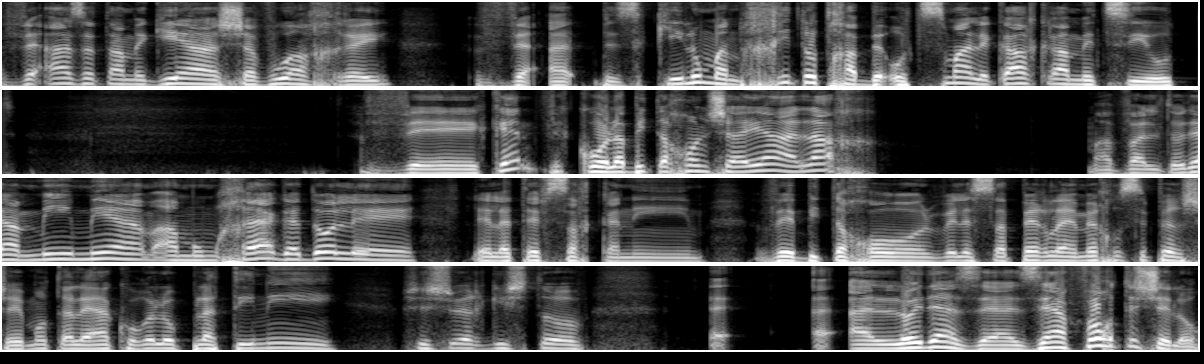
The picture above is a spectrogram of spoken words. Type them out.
ואז אתה מגיע שבוע אחרי, וזה כאילו מנחית אותך בעוצמה לקרקע המציאות. וכן, וכל הביטחון שהיה הלך. אבל אתה יודע, מי, מי המומחה הגדול ל- ללטף שחקנים וביטחון ולספר להם איך הוא סיפר שמוטל היה קורא לו פלטיני, שהוא ירגיש טוב. אה, אה, אני לא יודע, זה, זה הפורטה שלו.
